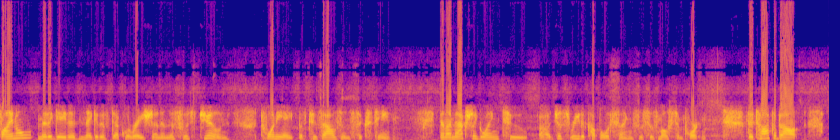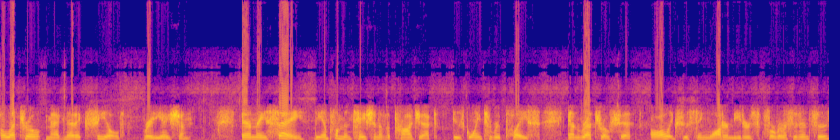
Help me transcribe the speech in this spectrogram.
final mitigated negative declaration and this was june 28th of 2016 and i'm actually going to uh, just read a couple of things. This is most important. They talk about electromagnetic field radiation and they say the implementation of the project is going to replace and retrofit all existing water meters for residences,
